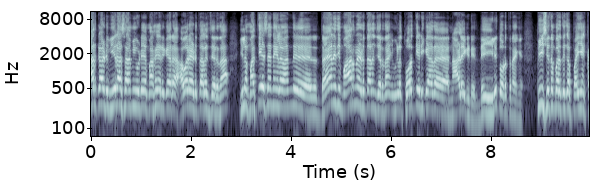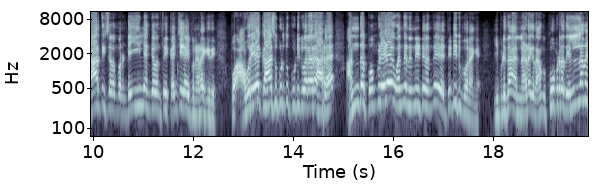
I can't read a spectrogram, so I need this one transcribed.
ஆற்காடு வீராசாமியுடைய மகன் இருக்காரு அவரை எடுத்தாலும் சரிதான். இல்ல மத்திய சென்னையில வந்து தயாநிதி மாறனை எடுத்தாலும் சரிதான். இவங்களை துரத்தி அடிக்காத நாளே கிடையாது. டெய்லி துரத்துறாங்க. பி. சிதம்பரத்துக்கு பையன் கார்த்திக் சிதம்பரம் டெய்லி அங்க வந்து கஞ்சி காய்ப்பு நடக்குது. இப்போ அவரே காசு கொடுத்து கூட்டிட்டு வராரு ஆளை அந்த பொம்பளையிலே வந்து நின்றுட்டு வந்து திட்டிட்டு போறாங்க. இப்படிதான் நடக்குது. அவங்க கூப்பிடுறது எல்லாமே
